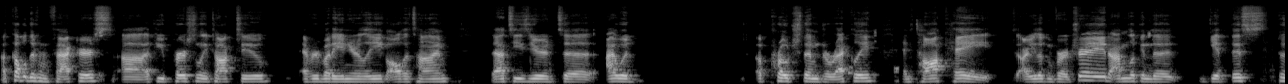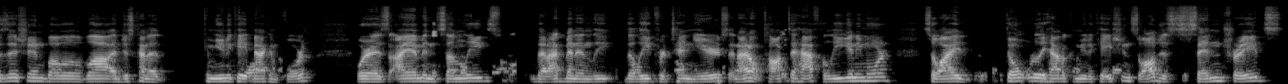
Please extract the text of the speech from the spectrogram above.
a couple different factors. Uh, if you personally talk to everybody in your league all the time, that's easier to. I would approach them directly and talk. Hey, are you looking for a trade? I'm looking to get this position. Blah blah blah, blah and just kind of communicate back and forth. Whereas I am in some leagues that I've been in le- the league for 10 years and I don't talk to half the league anymore. So I don't really have a communication. So I'll just send trades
